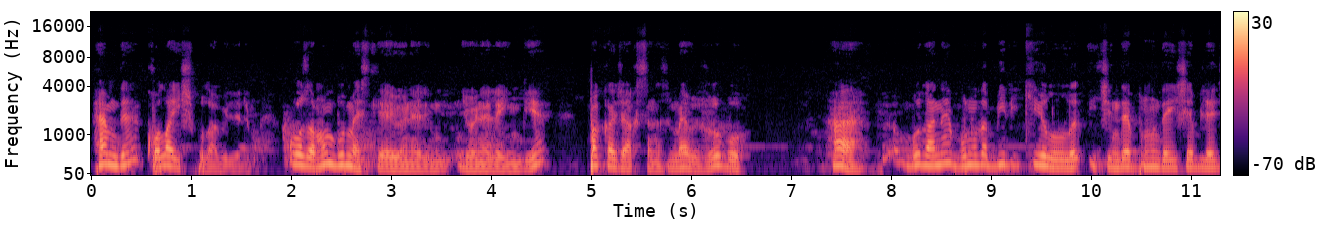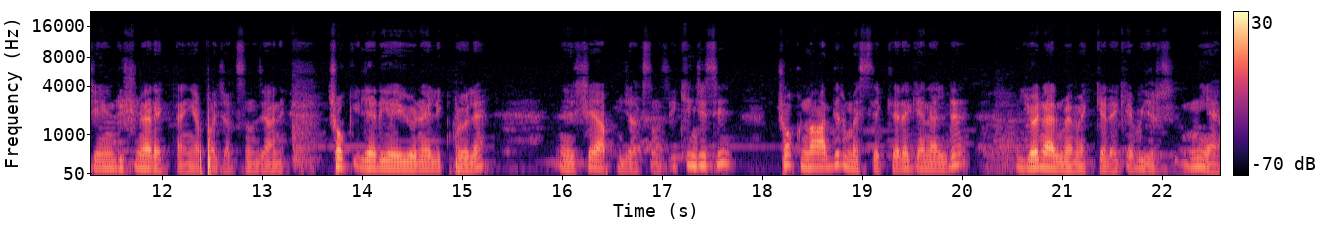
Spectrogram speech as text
Hem de kolay iş bulabilirim. O zaman bu mesleğe yönelim, yöneleyim diye bakacaksınız. Mevzu bu. Ha, bu da ne? Bunu da bir iki yıl içinde bunun değişebileceğini düşünerekten yapacaksınız. Yani çok ileriye yönelik böyle e, şey yapmayacaksınız. İkincisi çok nadir mesleklere genelde yönelmemek gerekebilir. Niye?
